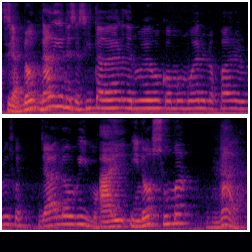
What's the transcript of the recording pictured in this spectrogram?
Sí. O sea, no, nadie necesita ver de nuevo cómo mueren los padres de Bruce Wayne. Ya lo vimos. Hay- Y no suma nada.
